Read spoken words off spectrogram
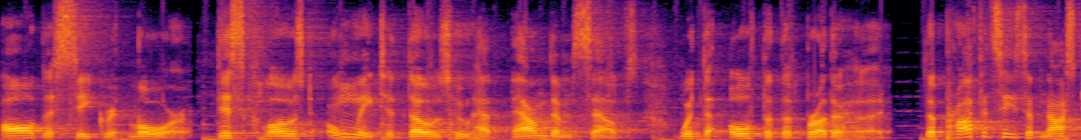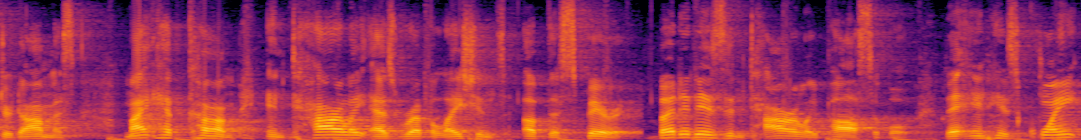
all the secret lore, disclosed only to those who have bound themselves with the oath of the Brotherhood. The prophecies of Nostradamus might have come entirely as revelations of the Spirit, but it is entirely possible that in his quaint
